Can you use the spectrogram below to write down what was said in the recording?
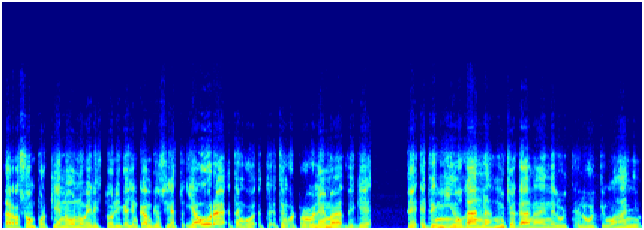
la razón por qué no novela histórica, y en cambio sí esto, y ahora tengo, tengo el problema de que he tenido ganas, muchas ganas en, el, en los últimos años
